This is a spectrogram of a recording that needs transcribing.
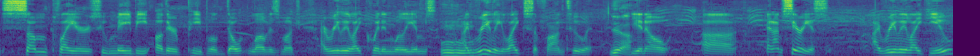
some players who maybe other people don't love as much. I really like Quinnen Williams. I really like Stephon Tuitt. Yeah. You know, uh, and I'm serious. I really like you,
